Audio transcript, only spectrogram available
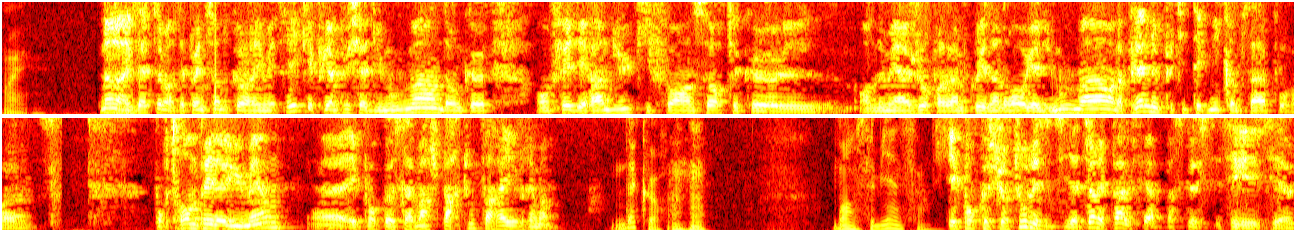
Ouais. Non, non, exactement. C'est pas une sonde colorimétrique. Et puis en plus, il y a du mouvement, donc euh, on fait des rendus qui font en sorte que le- on ne met à jour, par exemple, que les endroits où il y a du mouvement. On a plein de petites techniques comme ça pour euh, pour tromper l'œil humain euh, et pour que ça marche partout pareil vraiment. D'accord. Bon, c'est bien ça. Et pour que surtout les utilisateurs aient pas à le faire, parce que c'est un,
